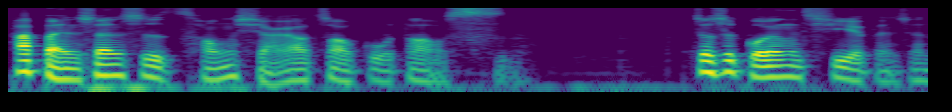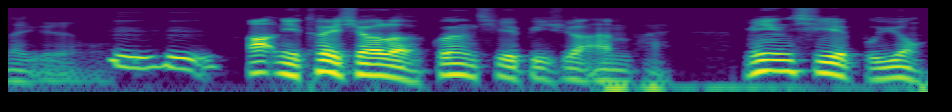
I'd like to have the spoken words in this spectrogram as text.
它本身是从小要照顾到死，这是国营企业本身的一个任务。嗯哼啊，你退休了，国营企业必须要安排，民营企业不用。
